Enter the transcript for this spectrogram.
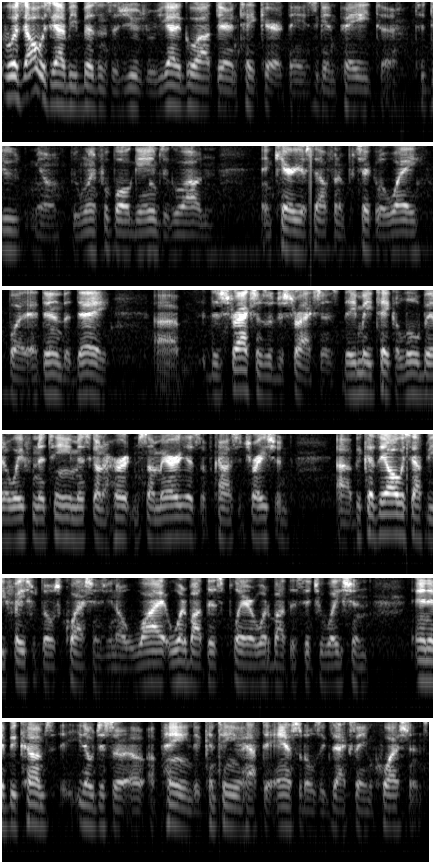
well, it's always got to be business as usual. You got to go out there and take care of things. You're getting paid to, to do, you know, to win football games, to go out and, and carry yourself in a particular way. But at the end of the day, uh, distractions are distractions. They may take a little bit away from the team. It's going to hurt in some areas of concentration uh, because they always have to be faced with those questions. You know, why? What about this player? What about this situation? And it becomes, you know, just a, a pain to continue to have to answer those exact same questions.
